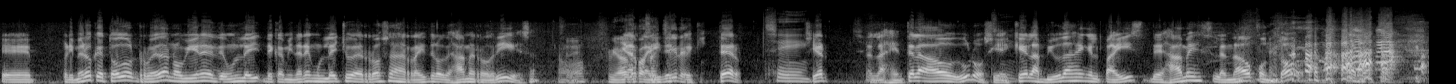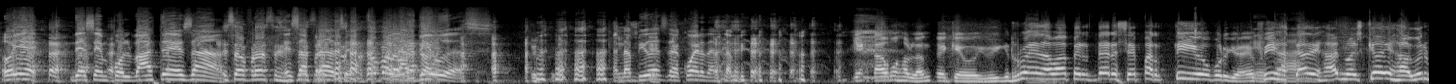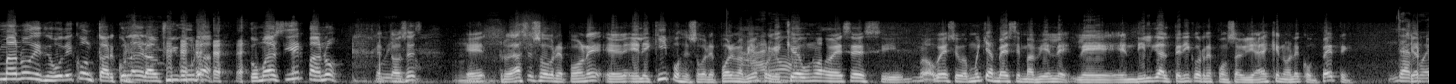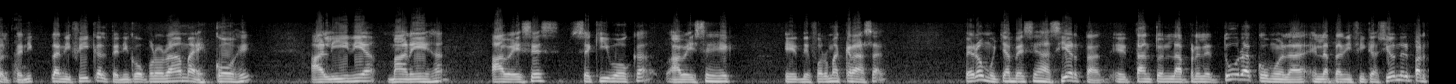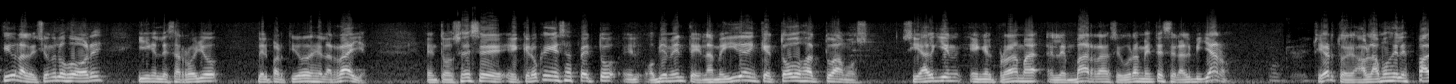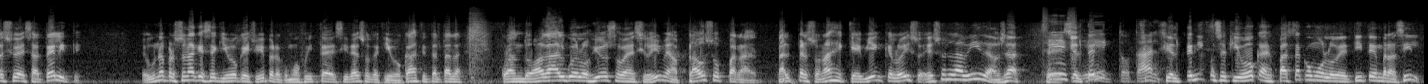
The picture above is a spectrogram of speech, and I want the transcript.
Eh, primero que todo, Rueda no viene de, un le- de caminar en un lecho de rosas a raíz de lo de James Rodríguez, ¿ah? No, Y lo a raíz de, de Quintero, Sí. ¿cierto? La gente le ha dado duro. Si Sí. es que las viudas en el país de James le han dado con todo. Oye, desempolvaste esa, Esa frase. esa frase. Las viudas. Las viudas se acuerdan. las viudas. Estábamos hablando de que hoy Rueda va a perder ese partido porque eh, ¿Qué fíjate, tal? ha dejado, no es que ha dejado, hermano, dejó de contar con la gran figura. ¿Cómo así, hermano? Entonces, eh, Rueda se sobrepone, el, el equipo se sobrepone más bien, porque es que uno a veces, y uno a veces, muchas veces más bien le, le endilga al técnico responsabilidades que no le competen. De ¿cierto? El técnico planifica, el técnico programa, escoge, alinea, maneja, a veces se equivoca, a veces eh, de forma crasa, pero muchas veces acierta, eh, tanto en la prelectura como en la, en la planificación del partido, en la elección de los jugadores y en el desarrollo del partido desde la raya. Entonces, eh, eh, creo que en ese aspecto, obviamente, en la medida en que todos actuamos, si alguien en el programa le embarra, seguramente será el villano. ¿Cierto? Hablamos del espacio de satélite. Es Una persona que se equivoca y dice, "Oye, pero ¿cómo fuiste a decir eso? Te equivocaste y tal, tal. tal". Cuando haga algo elogioso, va a decir, oye, me aplauso para tal personaje, qué bien que lo hizo. Eso es la vida. O sea, Sí, si, el sí, técnico, total. si el técnico se equivoca, pasa como lo de Tite en Brasil.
